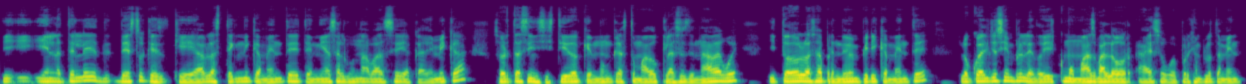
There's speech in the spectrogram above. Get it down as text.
Y, y, y en la tele, de esto que, que hablas técnicamente, ¿tenías alguna base académica? Ahorita has insistido que nunca has tomado clases de nada, güey, y todo lo has aprendido empíricamente, lo cual yo siempre le doy como más valor a eso, güey. Por ejemplo, también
